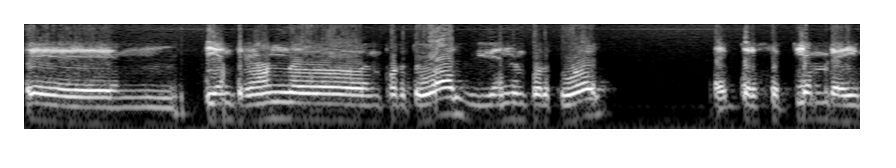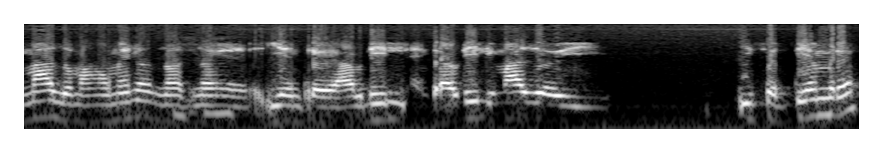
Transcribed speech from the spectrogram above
eh, estoy entrenando en Portugal, viviendo en Portugal, entre septiembre y mayo más o menos, no, y entre abril, entre abril y mayo y y septiembre.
